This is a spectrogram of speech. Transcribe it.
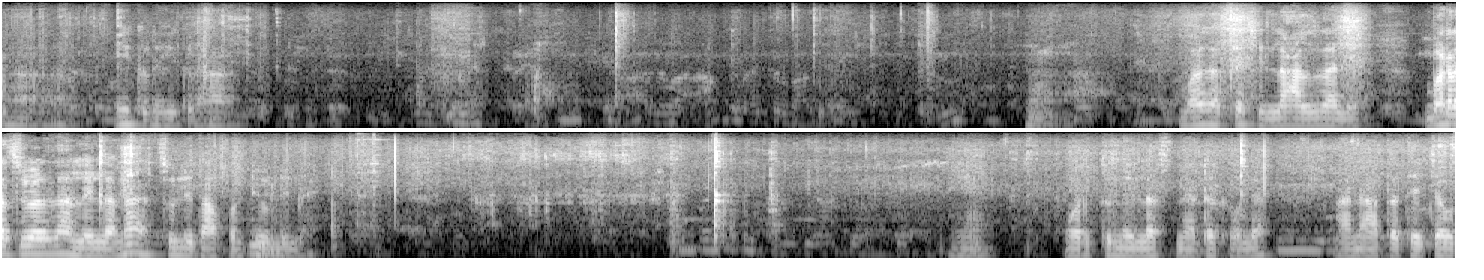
हा, इकडे इकडे हा. बघा कशी लाल झाले. बराच वेळ झालेला ना चुलीत आपण ठेवलेला आहे हम्म. वरतून लसण्या टाकवल्या. आणि आता त्याच्यावर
